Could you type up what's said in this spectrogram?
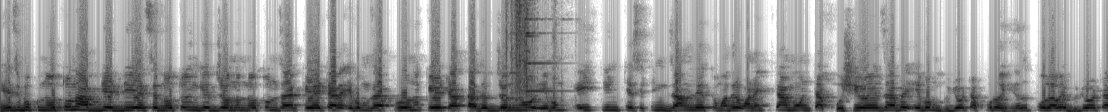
ফেসবুক নতুন আপডেট দিয়েছে নতুনদের জন্য নতুন যারা ক্রিয়েটার এবং যারা পুরনো ক্রিয়েটার তাদের জন্য এবং এই তিনটে সেটিং জানলে তোমাদের অনেকটা মনটা খুশি হয়ে যাবে এবং ভিডিওটা পুরো হেল্পফুল হবে, ভিডিওটা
